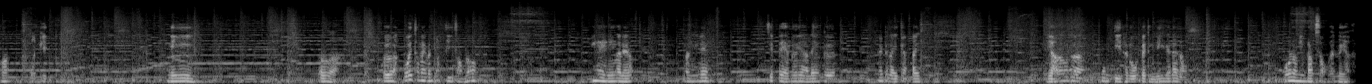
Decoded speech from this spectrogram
อ๋อโอเคนี่เออเออเว้ยทำไมมันต้องตีสองรอบนี่ไงนี่มาแล้ว มันเนี่ยสิบแปดเลยอะแรงเกินไม่เป็นไรกลับไปยังก็มุมตีทะลุไปถึงนี่ก็ได้หรอโอ้เรามีรับสองกันเลยอะ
